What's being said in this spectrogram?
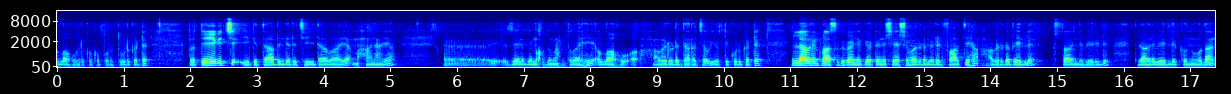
അള്ളാഹു അവർക്കൊക്കെ പുറത്തു കൊടുക്കട്ടെ. പ്രത്യേകിച്ച് ഈ കിതാബിന്റെ രചയിതാവായ മഹാനായ സൈനുദ്ദീൻ മഹദൂം റഹ്മത്തുല്ലാഹി അള്ളാഹു അവരുടെ ദറച്ച ഉയർത്തി കൊടുക്കട്ടെ. എല്ലാവരും ക്ലാസ്സൊക്കെ കഴിഞ്ഞ് കേട്ടതിന് ശേഷം അവരുടെ പേരിൽ ഫാത്തിഹ അവരുടെ പേരിൽ ഉസ്താദിന്റെ പേരിൽ പിതാവിന്റെ പേരിലേക്ക് ഒന്ന് ഓതാൻ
